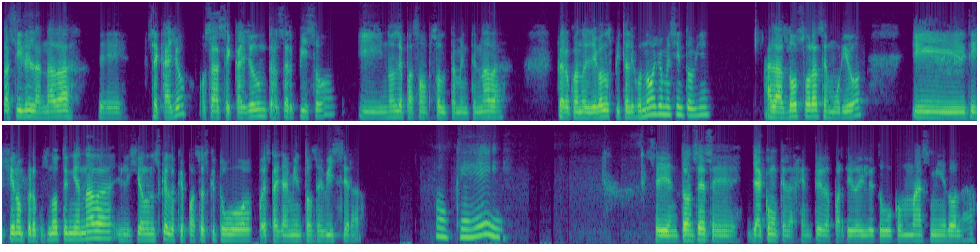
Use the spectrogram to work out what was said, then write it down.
así de la nada eh, se cayó, o sea, se cayó de un tercer piso y no le pasó absolutamente nada. Pero cuando llegó al hospital dijo, no, yo me siento bien. A las dos horas se murió y dijeron, pero pues no tenía nada. Y le dijeron, es que lo que pasó es que tuvo estallamientos de víscera. Ok. Sí, entonces eh, ya como que la gente a partir de ahí le tuvo con más miedo a la,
